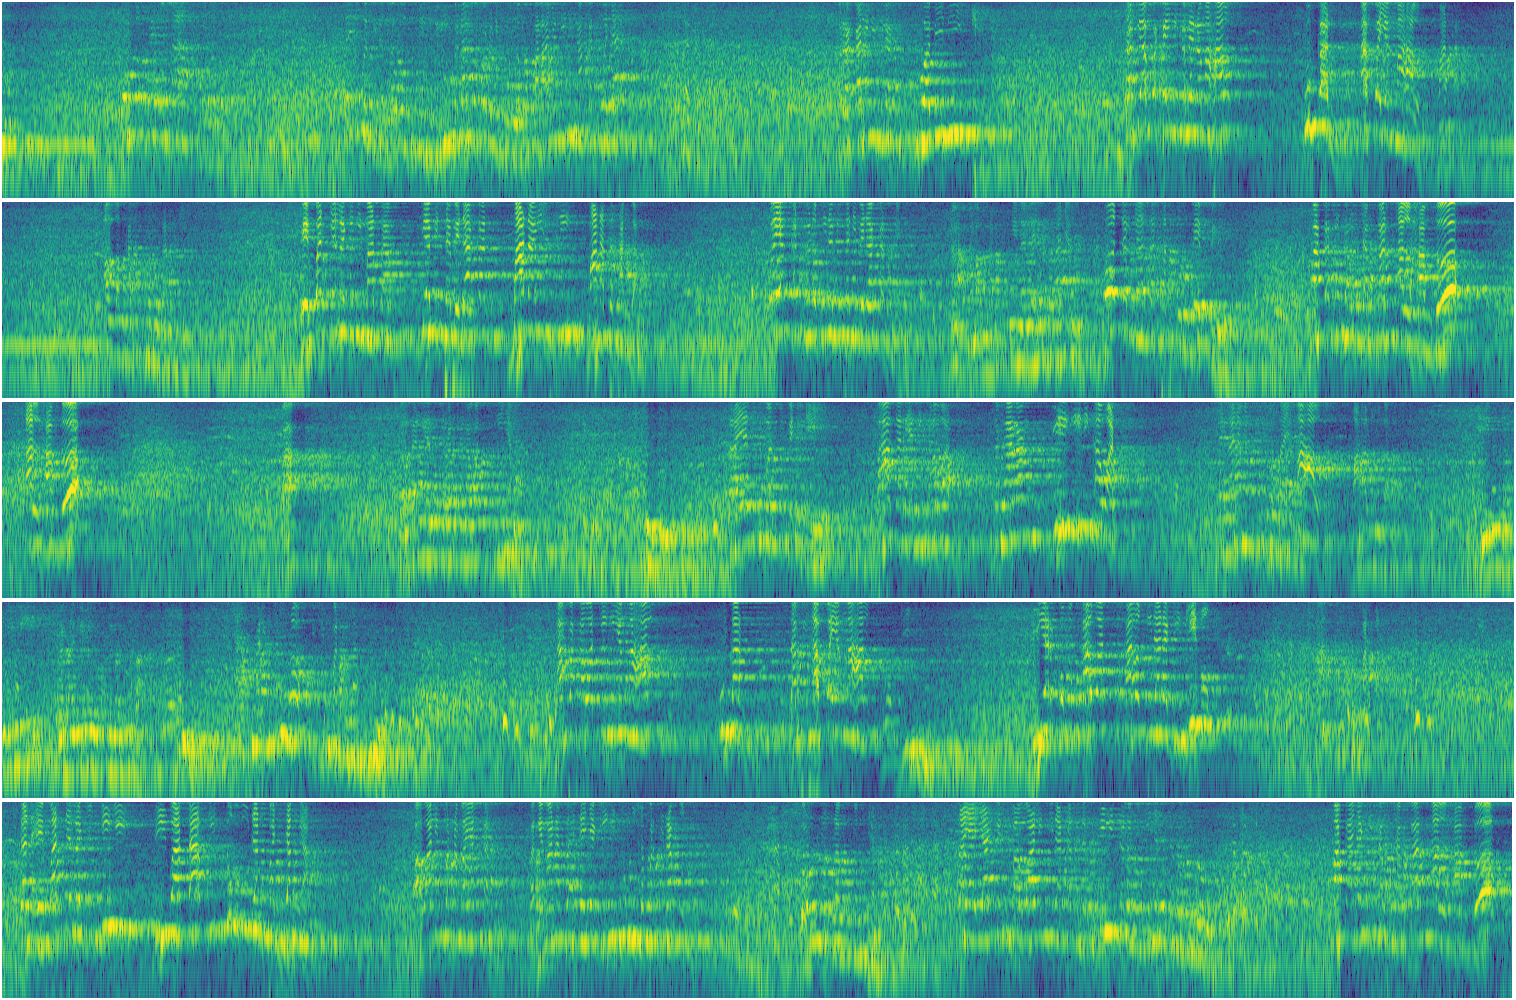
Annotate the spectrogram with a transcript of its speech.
lagi gigi dibatasi tumbuh dan panjangnya. Pak Wali pernah bayangkan bagaimana seandainya gigi tumbuh seperti rambut. Gondronglah bentuknya. Saya yakin Pak Wali tidak akan terpilih kalau giginya sudah gondrong. Makanya kita ucapkan Alhamdulillah.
